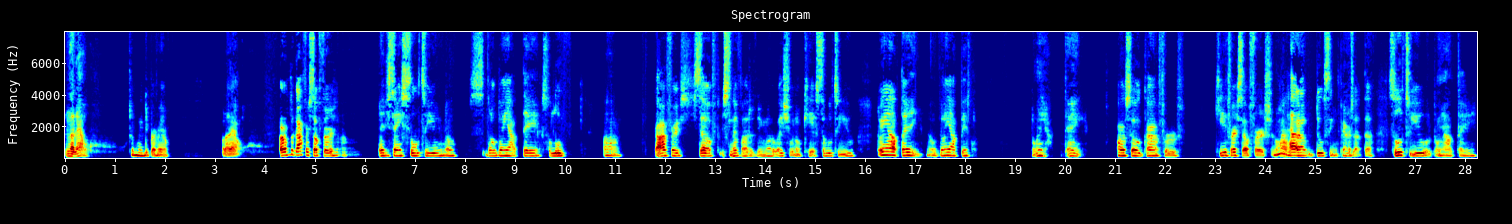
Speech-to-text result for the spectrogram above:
let out. Take a deep breath in. Let out. Um, look out for yourself first. If you're saying salute to you, you know, slow doing out there, salute. Um, God first, self, it's never out of you know, relationship, no kids, salute to you. Doing out thing, you know, doing out big, doing out thing. Also, God first, kids first, self first. No matter how I do single parents out there, salute to you, doing out thing.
